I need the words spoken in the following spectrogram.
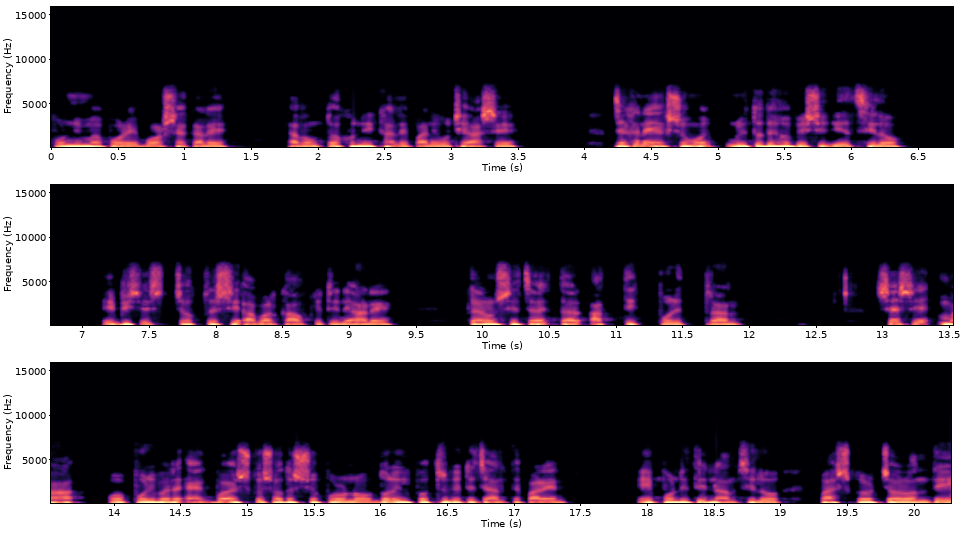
পূর্ণিমা পড়ে বর্ষাকালে এবং তখনই খালে পানি উঠে আসে, যেখানে একসময় মৃতদেহ ভেসে গিয়েছিল। এই বিশেষ চক্রে সে আবার কাউকে টেনে আনে, কারণ সে চায় তার আত্মিক পরিত্রাণ। শেষে মা ও পরিবারের এক বয়স্ক সদস্য পুরনো দলিলপত্র ঘেটে জানতে পারেন এই পণ্ডিতের নাম ছিল ভাস্কর চরণ দে,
